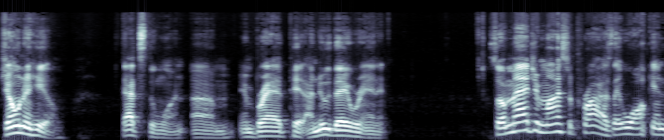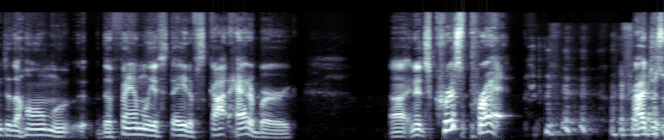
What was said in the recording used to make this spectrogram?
Jonah Hill. That's the one. Um, and Brad Pitt. I knew they were in it. So imagine my surprise. They walk into the home of the family estate of Scott Hatteberg, uh, and it's Chris Pratt. Forgot just-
